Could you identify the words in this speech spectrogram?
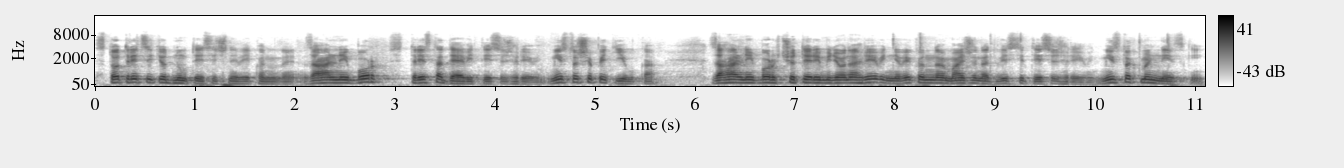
131 тисяч не виконали. Загальний борг 309 тисяч гривень. Місто Шепетівка. Загальний борг 4 мільйона гривень, не виконано майже на 200 тисяч гривень. Місто Хмельницький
